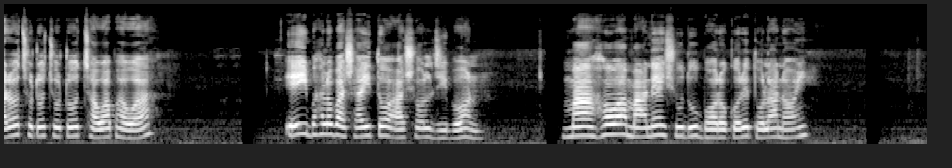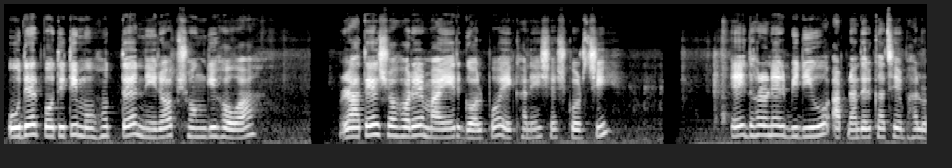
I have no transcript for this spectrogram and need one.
আরও ছোট ছোট ছাওয়া পাওয়া এই ভালোবাসাই তো আসল জীবন। মা হওয়া মানে শুধু বড় করে তোলা নয় ওদের প্রতিটি মুহূর্তে নীরব সঙ্গী হওয়া। রাতের শহরে মায়ের গল্প এখানেই শেষ করছি। এই ধরনের ভিডিও আপনাদের কাছে ভালো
